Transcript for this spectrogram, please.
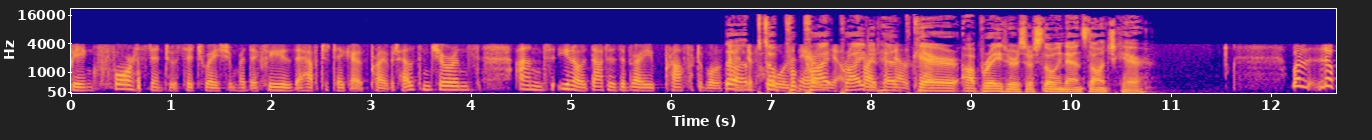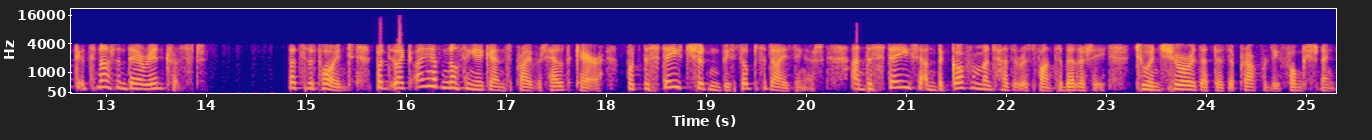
being forced into a situation where they feel they have to take out private health insurance, and you know that is a very profitable kind uh, of so pr- pri- private, health care operators are slowing down Sláintecare. Well, look, it's not in their interest. That's the point. But like I have nothing against private healthcare, but the state shouldn't be subsidising it. And the state and the government has a responsibility to ensure that there's a properly functioning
